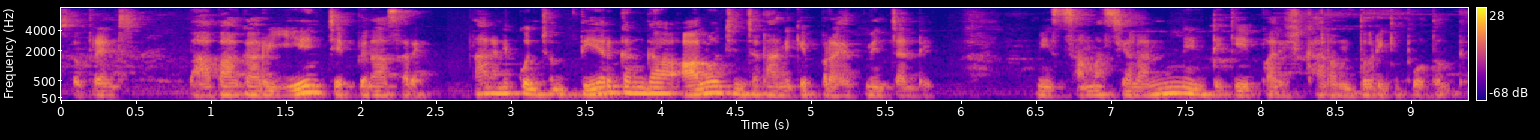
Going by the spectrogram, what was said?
సో ఫ్రెండ్స్ బాబా గారు ఏం చెప్పినా సరే దానిని కొంచెం దీర్ఘంగా ఆలోచించడానికి ప్రయత్నించండి. మీ సమస్యలన్నింటికీ పరిష్కారం దొరికిపోతుంది.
